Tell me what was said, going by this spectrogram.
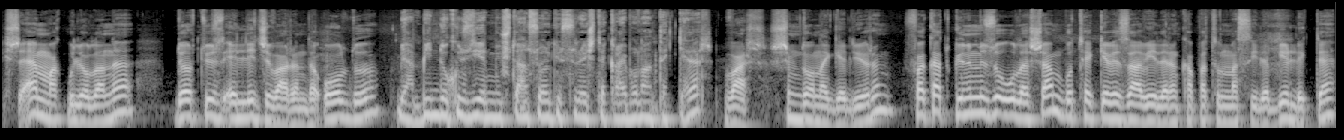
İşte en makbul olanı 450 civarında oldu. Yani 1923'ten sonraki süreçte kaybolan tekkeler var. Şimdi ona geliyorum. Fakat günümüze ulaşan bu tekke ve zaviyelerin kapatılmasıyla birlikte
